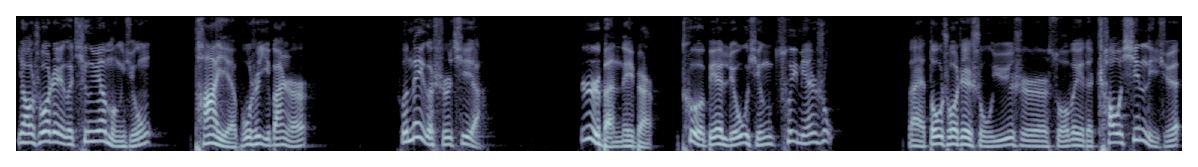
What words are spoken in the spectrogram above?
要说这个清源猛雄，他也不是一般人说那个时期啊，日本那边特别流行催眠术，哎，都说这属于是所谓的超心理学，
